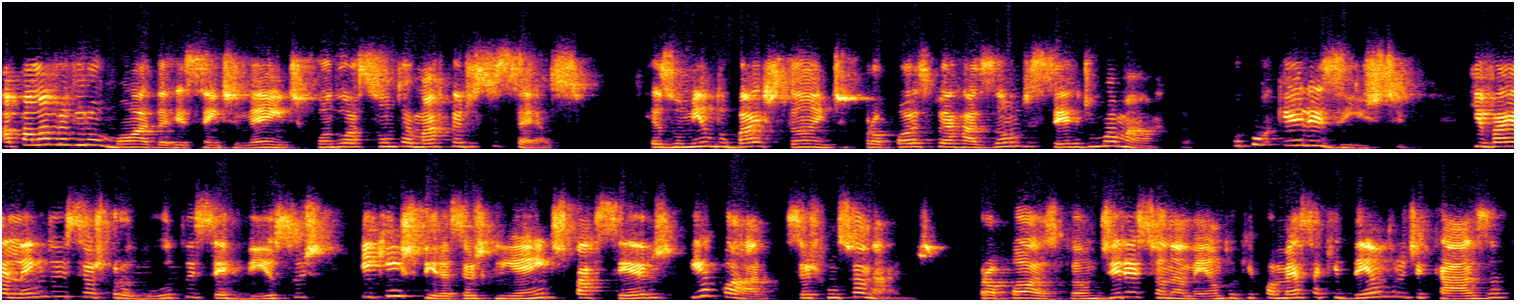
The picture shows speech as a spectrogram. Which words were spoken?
A palavra virou moda recentemente quando o assunto é marca de sucesso. Resumindo bastante, propósito é a razão de ser de uma marca, o porquê ele existe, que vai além dos seus produtos, serviços e que inspira seus clientes, parceiros e, é claro, seus funcionários. Propósito é um direcionamento que começa aqui dentro de casa,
